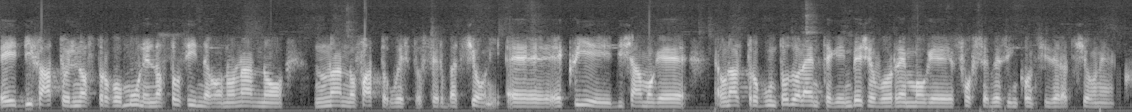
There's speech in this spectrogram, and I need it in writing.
e di fatto il nostro comune, il nostro sindaco non hanno, non hanno fatto queste osservazioni e, e qui diciamo che è un altro punto dolente che invece vorremmo che fosse preso in considerazione. Ecco.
